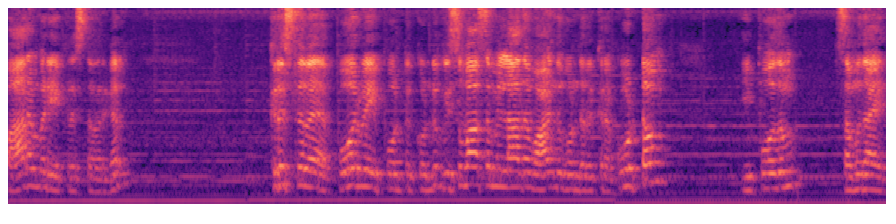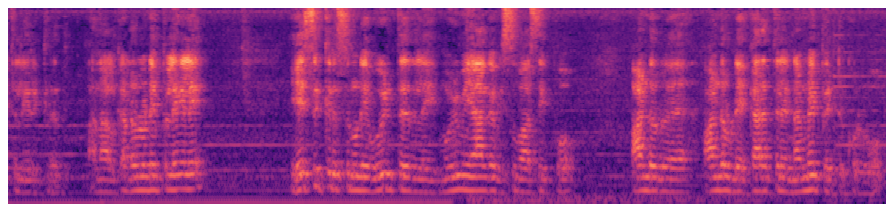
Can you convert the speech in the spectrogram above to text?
பாரம்பரிய கிறிஸ்தவர்கள் கிறிஸ்தவ போர்வை போட்டுக்கொண்டு விசுவாசம் இல்லாத வாழ்ந்து கொண்டிருக்கிற கூட்டம் இப்போதும் சமுதாயத்தில் இருக்கிறது. ஆனால் கடவுளுடைய பிள்ளைகளே இயேசு கிறிஸ்தனுடைய உயிர்த்தெழுதலை முழுமையாக விசுவாசிப்போம். ஆண்டவர் ஆண்டவருடைய கரத்தில் நன்மை பெற்றுக் கொள்வோம்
